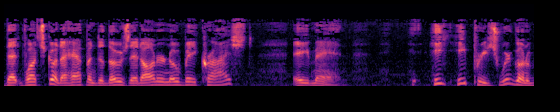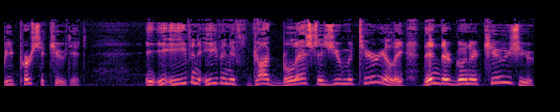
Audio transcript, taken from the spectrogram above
that what's going to happen to those that honor and obey Christ? Amen. He, he preached we're going to be persecuted. Even, even if God blesses you materially, then they're going to accuse you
